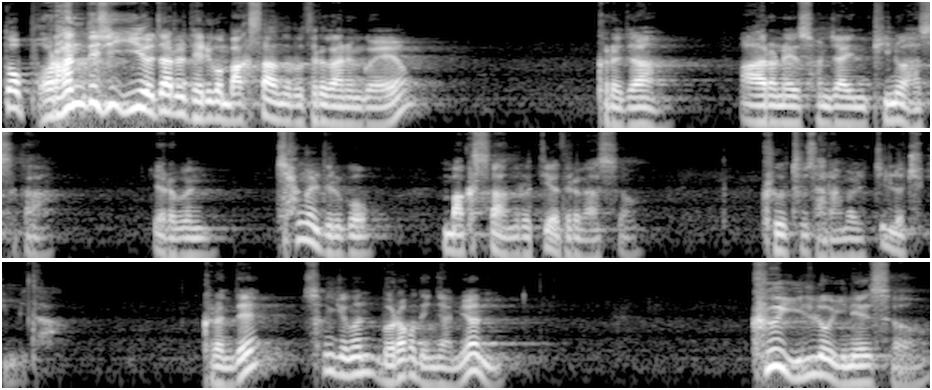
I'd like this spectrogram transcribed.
또 보란 듯이 이 여자를 데리고 막산으로 들어가는 거예요. 그러자 아론의 손자인 비누하스가 여러분 창을 들고 막산으로 뛰어 들어가서 그 두 사람을 찔러 죽입니다. 그런데 성경은 뭐라고 되냐면 그 일로 인해서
